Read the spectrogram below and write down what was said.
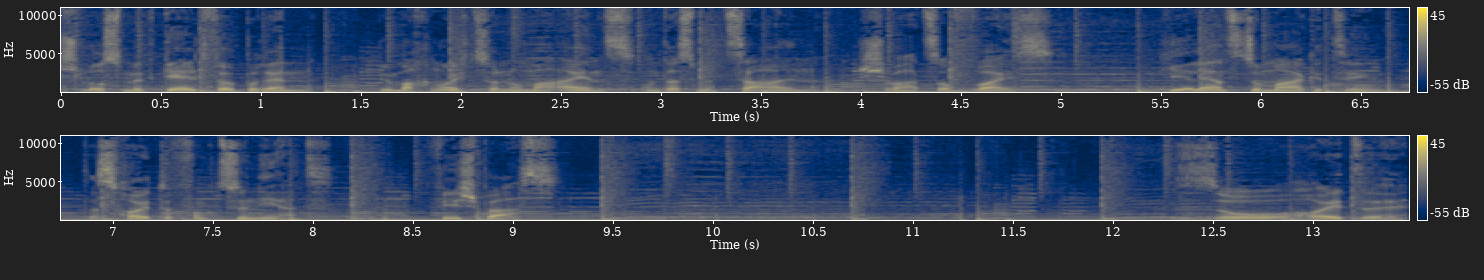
Schluss mit Geld verbrennen. Wir machen euch zur Nummer 1 und das mit Zahlen schwarz auf weiß. Hier lernst du Marketing, das heute funktioniert. Viel Spaß! So, heute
